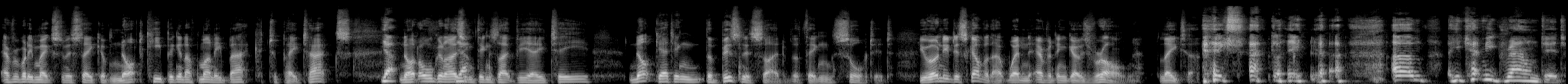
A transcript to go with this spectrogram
everybody makes the mistake of not keeping enough money back to pay tax, Yeah. not organising Yeah. things like VAT, not getting the business side of the thing sorted. You only discover that when everything goes wrong later. exactly. Yeah. Um, he kept me grounded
